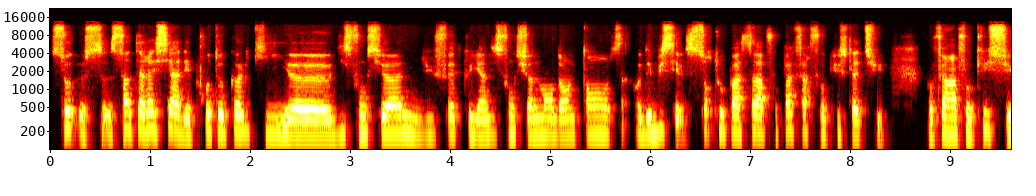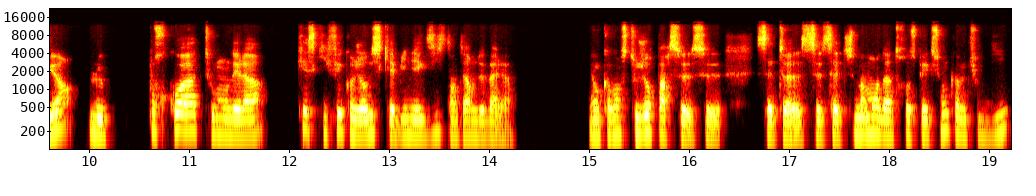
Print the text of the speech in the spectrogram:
S'intéresser à des protocoles qui euh, dysfonctionnent, du fait qu'il y a un dysfonctionnement dans le temps. Au début, c'est surtout pas ça. Il faut pas faire focus là-dessus. Il faut faire un focus sur le pourquoi tout le monde est là. Qu'est-ce qui fait qu'aujourd'hui ce cabinet existe en termes de valeur? Et on commence toujours par ce, ce, moment d'introspection, comme tu le dis,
